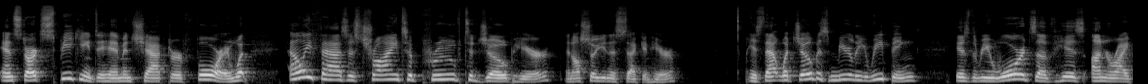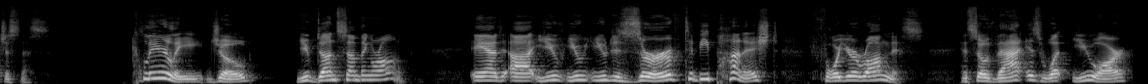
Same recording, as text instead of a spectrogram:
and starts speaking to him in chapter 4. And what Eliphaz is trying to prove to Job here, and I'll show you in a second here, is that what Job is merely reaping is the rewards of his unrighteousness. Clearly, Job, you've done something wrong. And uh, you, you, you deserve to be punished for your wrongness. And so that is what you are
